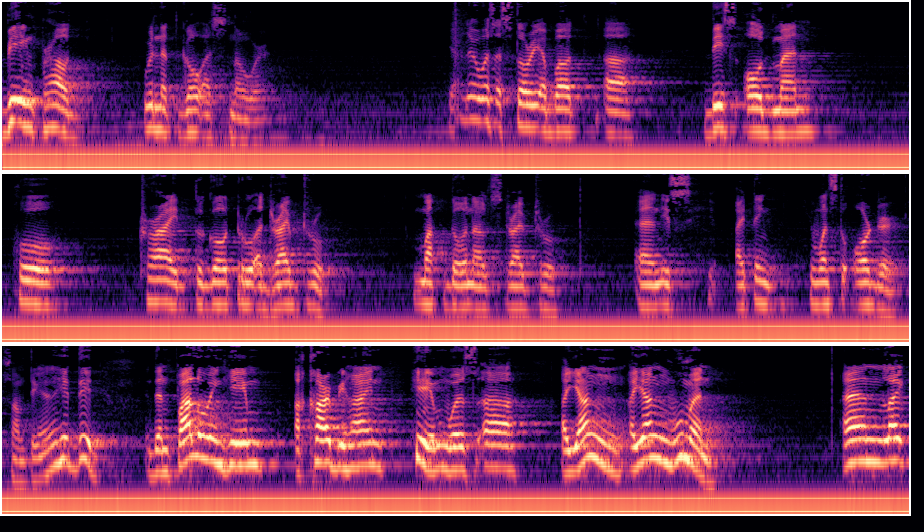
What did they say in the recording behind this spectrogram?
being proud, will not go us nowhere. Yeah, there was a story about uh, this old man who tried to go through a drive-through, McDonald's drive-through, and it's I think he wants to order something, and he did. And then following him, a car behind him was uh, a young a young woman, and like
